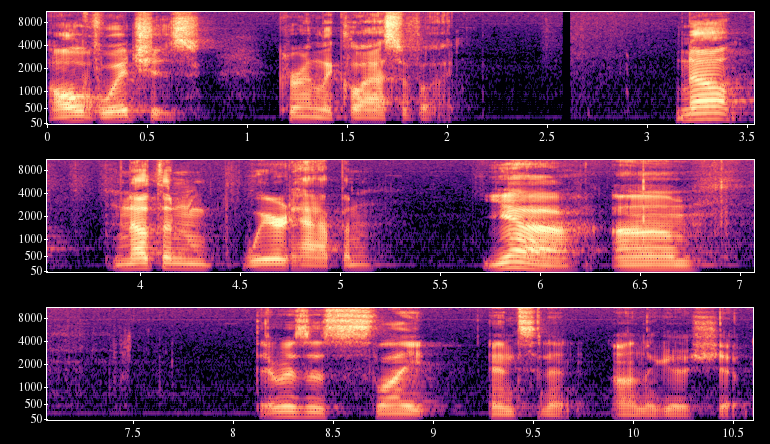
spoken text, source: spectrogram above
all of which is currently classified. No, nothing weird happened. Yeah, um, there was a slight incident on the ghost ship.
